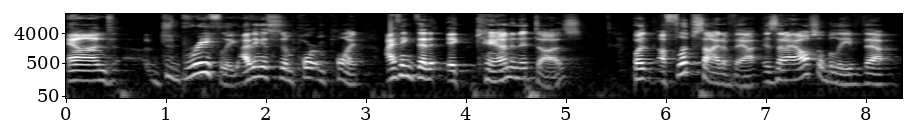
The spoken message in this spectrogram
And uh, just briefly, I think this is an important point. I think that it can and it does. But a flip side of that is that I also believe that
